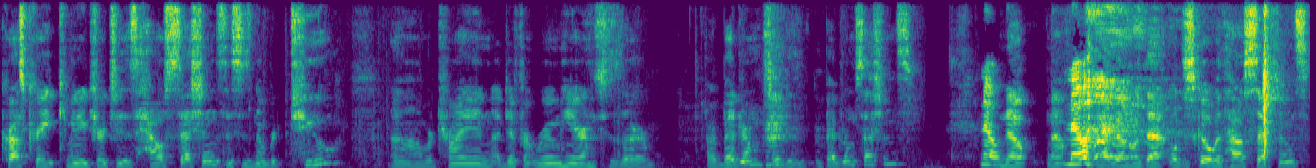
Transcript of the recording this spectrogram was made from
Crosscreek Community Church's house sessions. This is number two. Uh, we're trying a different room here. This is our our bedroom. So, bedroom sessions? No. No, no, No. not going with that. We'll just go with house sessions.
